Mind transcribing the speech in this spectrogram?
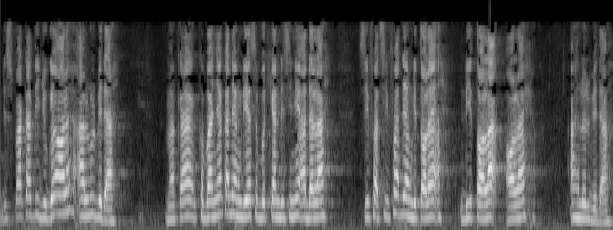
disepakati juga oleh alul bidah. Maka kebanyakan yang dia sebutkan di sini adalah sifat-sifat yang ditolak ditolak oleh ahlul bidah.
